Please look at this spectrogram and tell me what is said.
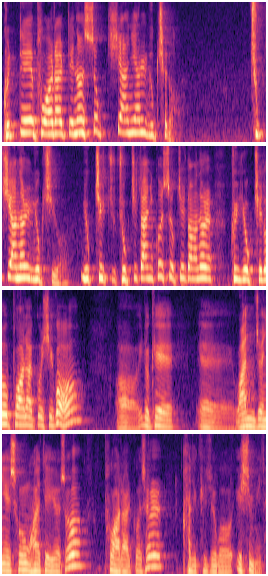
그때 부활할 때는 썩지 아니할 육체로 죽지 않을 육체요. 육체 죽지도 않고 썩지도 않을 그 육체로 부활할 것이고 어, 이렇게 에, 완전히 성화되어서 부활할 것을 가르쳐 주고 있습니다.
